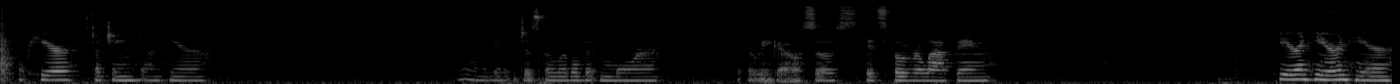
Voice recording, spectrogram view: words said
up here, it's touching down here. I want to get it just a little bit more. There we go. So it's overlapping here and here and here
